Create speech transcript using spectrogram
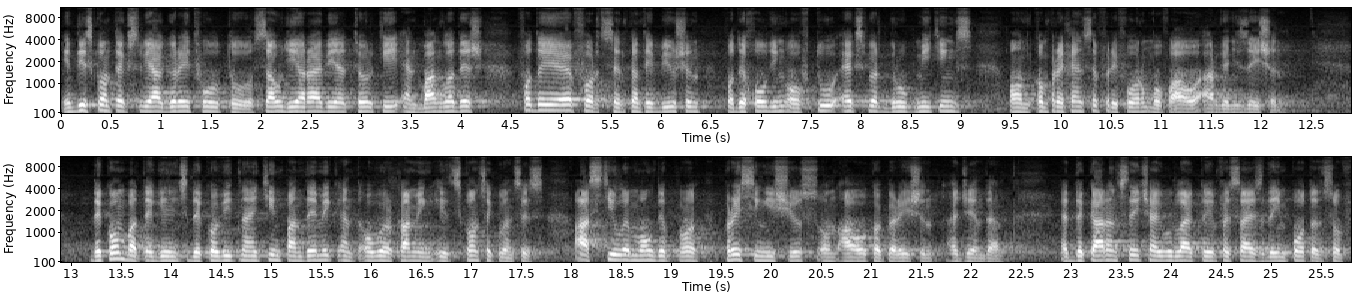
In this context, we are grateful to Saudi Arabia, Turkey, and Bangladesh for their efforts and contribution for the holding of two expert group meetings on comprehensive reform of our organization. The combat against the COVID-19 pandemic and overcoming its consequences are still among the pressing issues on our cooperation agenda. At the current stage, I would like to emphasize the importance of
